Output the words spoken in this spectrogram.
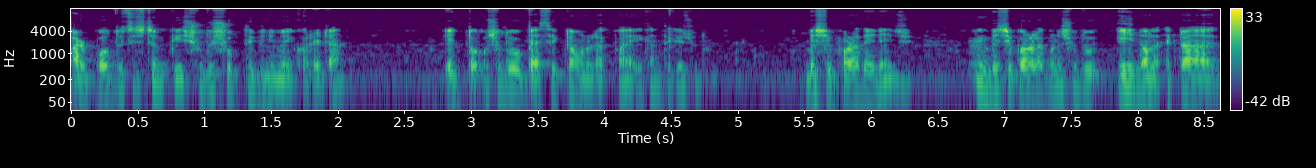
আর বদ্ধ সিস্টেম কি? শুধু শক্তি বিনিময় করে এটা। এই তো শুধু বেসিকটা মনে রাখবা। এখান থেকে শুধু বেশি পড়া দেয়নি বেশি পড়া লাগবে না। শুধু এই নলে একটা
